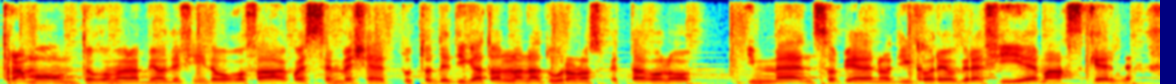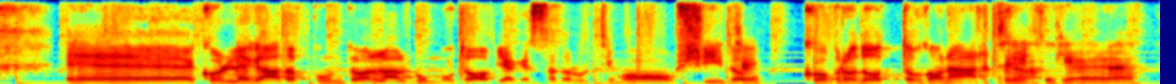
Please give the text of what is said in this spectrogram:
tramonto come l'abbiamo definito poco fa. Questo invece è tutto dedicato alla natura uno spettacolo immenso pieno di coreografie maschere collegato appunto all'album Utopia che è stato l'ultimo uscito sì. coprodotto con Arca sì, sì, che eh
